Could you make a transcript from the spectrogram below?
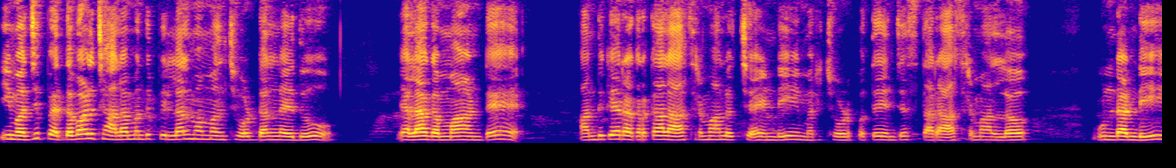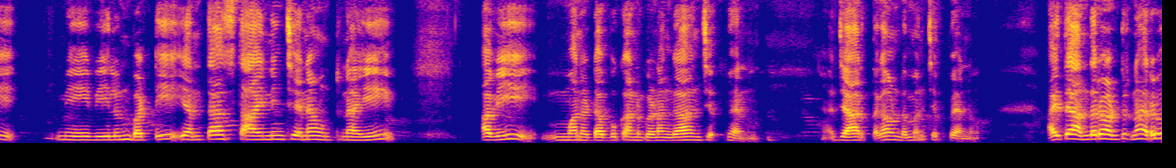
ఈ మధ్య పెద్దవాళ్ళు చాలామంది పిల్లలు మమ్మల్ని చూడడం లేదు. ఎలాగమ్మా అంటే అందుకే రకరకాల ఆశ్రమాలు వచ్చాయండి. మరి చూడకపోతే ఏం చేస్తారు? ఆశ్రమాల్లో ఉండండి. మీ వీలుని బట్టి ఎంత స్థాయి నుంచైనా ఉంటున్నాయి. అవి మన డబ్బుకు అనుగుణంగా అని చెప్పాను. జాగ్రత్తగా ఉండమని చెప్పాను. అయితే అందరూ అంటున్నారు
